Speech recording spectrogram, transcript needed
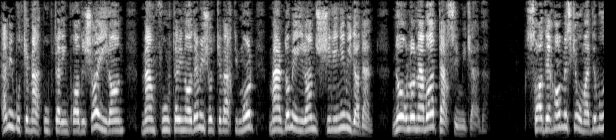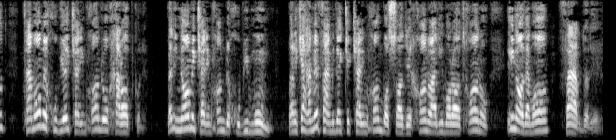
همین بود که محبوب ترین پادشاه ایران منفورترین آدمی شد که وقتی مرد مردم ایران شیلینی می‌دادن. نقل و نبات تقسیم می‌کردن. صادقان مثل که اومده بود تمام خوبی های کریم خان رو خراب کنه. ولی نام کریم خان به خوبی موند. برای که همه فهمیدن که کریم خان با صادق خان و علی مراد خان و این آدما فرق داره.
